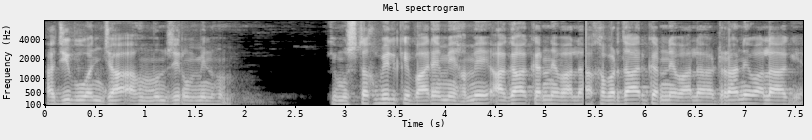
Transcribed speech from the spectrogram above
عجیب و انجا منظر منہم، کہ مستقبل کے بارے میں ہمیں آگاہ کرنے والا، خبردار کرنے والا، ڈرانے والا آ گیا۔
